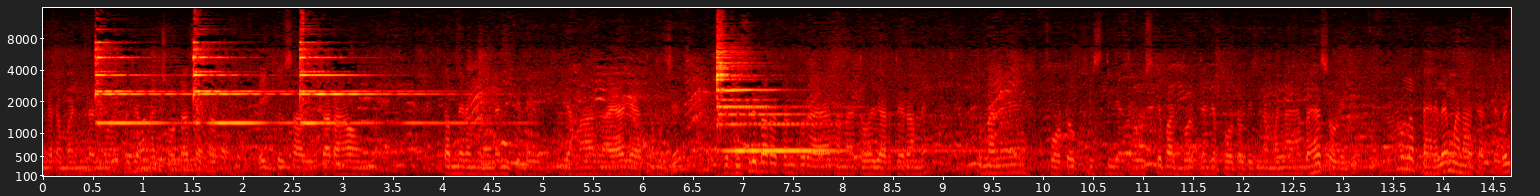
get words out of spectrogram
मेरा मंडन हुआ था जब मैं छोटा सा था एक दो साल का रहा हूँ तब मेरे मंडन के लिए यहाँ लाया गया था मुझे। तो दूसरी बार रतनपुर आया था मैं 2013 में। तो मैंने फ़ोटो खींच दिया था, उसके बाद बोलते हैं कि फ़ोटो खींचना मना है, बहस हो गई थी। मतलब पहले मना करते, भाई,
